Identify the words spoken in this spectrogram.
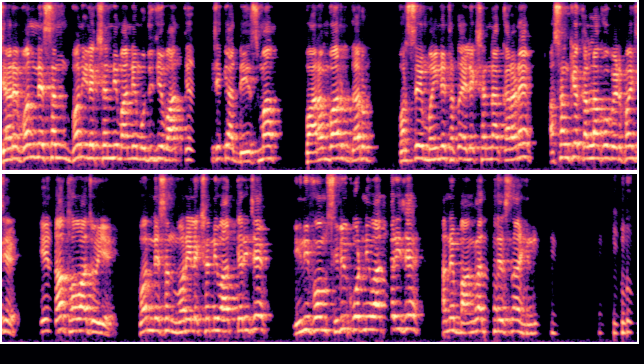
જ્યારે વન નેશન, વન ઇલેક્શનની માન્ય મોદીજીએ વાત કરી છે કે આ દેશમાં વારંવાર દર વર્ષે મહિને થતા ઇલેક્શનના કારણે અસંખ્ય કલાકો વેડફાય છે. એ ન થવા જોઈએ. વન નેશન, વન ઇલેક્શનની વાત કરી છે. યુનિફોર્મ સિવિલ કોડની વાત કરી છે. અને બાંગ્લાદેશના હિન્દુ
